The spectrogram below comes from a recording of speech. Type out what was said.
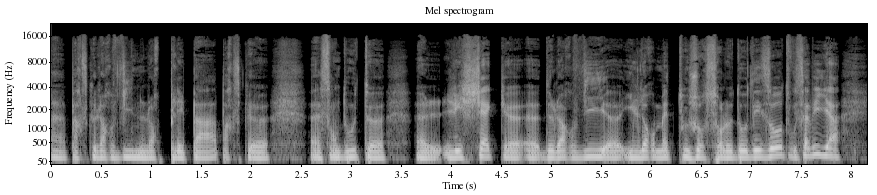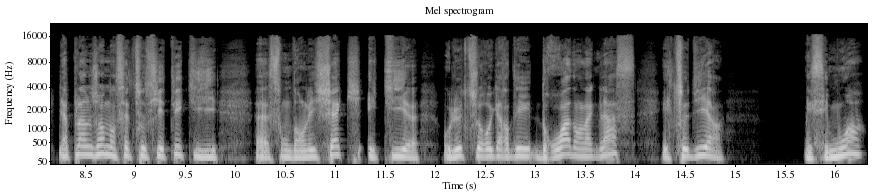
euh, parce que leur vie ne leur plaît pas, parce que sans doute l'échec de leur vie, ils le remettent toujours sur le dos des autres. Vous savez, il y a, y a plein de gens dans cette société qui sont dans l'échec et qui, au lieu de se regarder droit dans la glace et de se dire, mais c'est moi,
